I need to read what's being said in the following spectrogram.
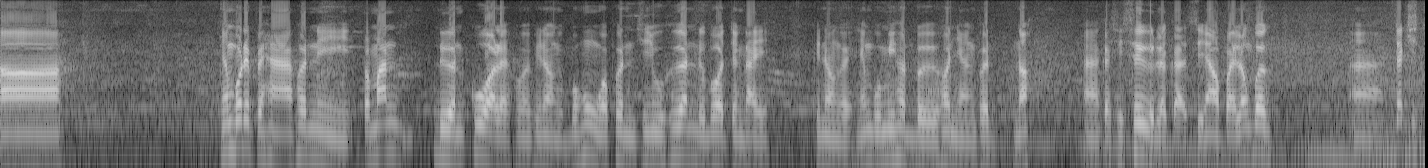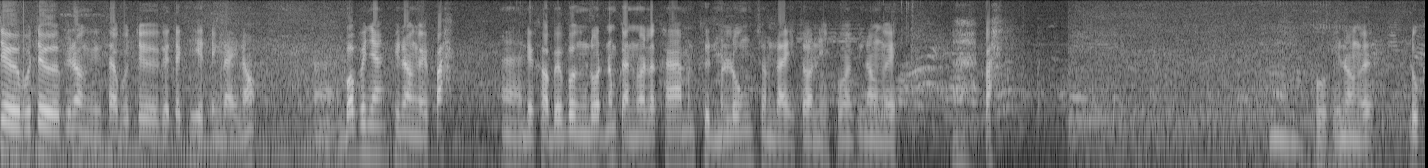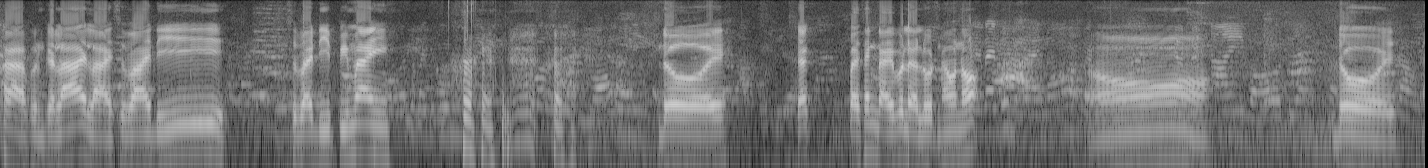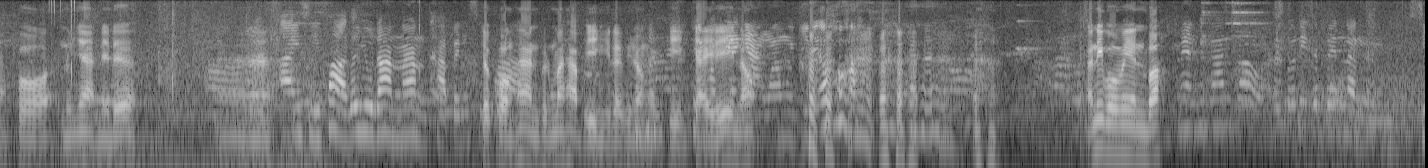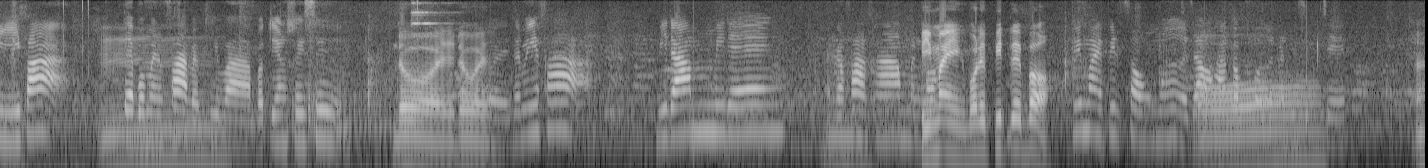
อ่ายังบ่ได้ไปหาเพิ่นนี่ประมาณเดือนกว่าเลยพ่อแม่พี่น้องบ่ฮู้ว่าเพิ่นสิอยู่เฮือนหรือบ่จังใดพี่น้องเอ้ยยังบ่มีฮอดเบอร์ฮอดหยังเพิ่นเนาะ อ่าก็สิซื้อแล้วก็สิเอาไปลองเบิ่งอ่าจักสิเจอบ่เจอพี่น้องเอ้ยถ้าบ่เจอก็จักสิเฮ็ดจังไดเนาะอ่าบ่เป็นหยังพี่น้องเอ้ยไปอ่าเดี๋ยวเข้าไปเบิ่งรถนํกันว่าราคามันขึ้นมันลงซำใดตอนนี้พ่อแม่พี่น้องเอ้ยอ่าไปโอ้พี่น้องเอ้ยลูกค้าเพิ่นก็หลายหลายสบายดีสบายดีปีใหม่ โดยจักไปทางใดบ่ล่ะรถเฮาเนาะ ได้รุ่นไหนเนาะ อ๋อไอบอกเราเตรียม โดยอะขออนุญาตในอยเด้ออ่าไอสีฟ้าก็อยู่ด้านนั่นถ้าเป็นสีฟ้เจ้าของห้านเพิ่นมารับเองอีกแล้วพี่น้องเอ้ยเกรงใจเด้เนาะอย่างวางเมื่อกี้เนี่ยอันนี้บ่แม่นบ่แม่นที่ด้านเจ้าแต่ตัวนี้จะเป็นนั่นสีฟ้า อืมแต่บ่แม่นฟ้าแบบที่ว่าบ่เตียงเคยซื้อโดยโดยเลยจะมีฟ้า มีดำมีแดงแล้วก็ฟ้าคามมันปีใหม่บ่ได้ปิดเลยบ่ ปีใหม่ปิดสองมื้อเจ้าค่ะก็เปิดวันที่สิบเจ็ด อ่า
